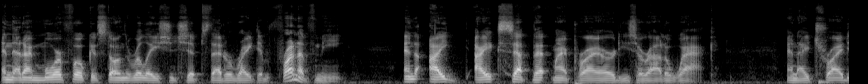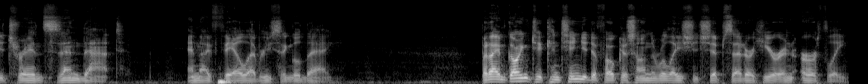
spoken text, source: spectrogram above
And that I'm more focused on the relationships that are right in front of me. And I, I accept that my priorities are out of whack. And I try to transcend that and I fail every single day. But I'm going to continue to focus on the relationships that are here and earthly.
